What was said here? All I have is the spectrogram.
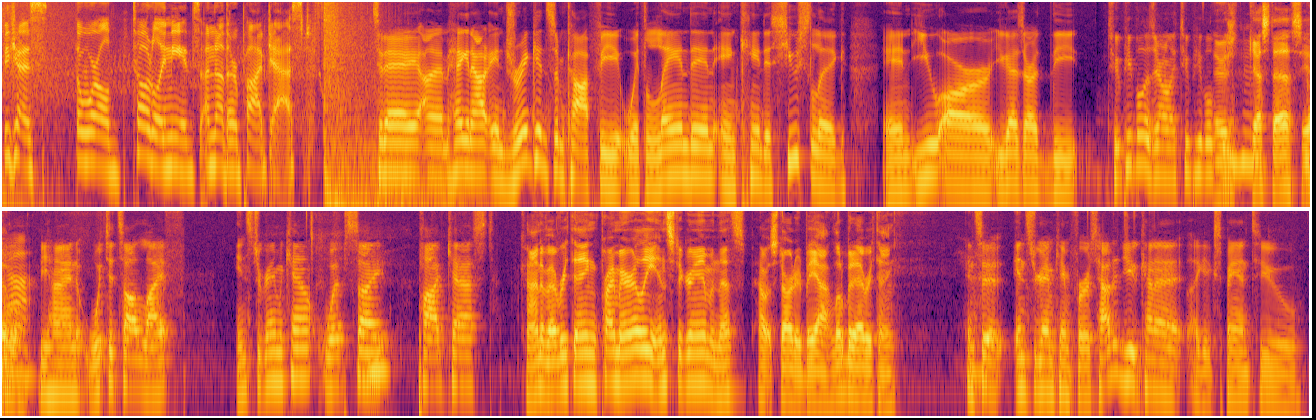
Because the world totally needs another podcast. Today, I'm hanging out and drinking some coffee with Landon and Candace Huslig, and you are you guys are the two people. Is there only two people There's Mm-hmm. just us. Yeah. Yeah. behind Wichita Life Instagram account, website, podcast, Kind of everything. Primarily Instagram, and that's how it started. But yeah, a little bit of everything. and so Instagram came first. How did you kind of like expand to?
